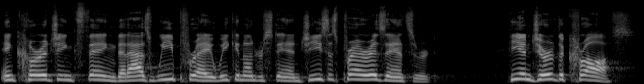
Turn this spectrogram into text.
encouraging thing that as we pray, we can understand Jesus' prayer is answered. He endured the cross,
